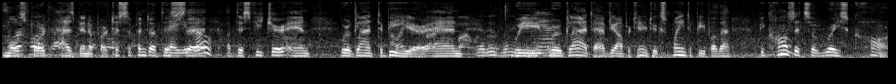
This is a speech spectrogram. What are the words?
Mosport has been a participant of this uh, of this feature, and we're glad to be here. And we we're glad to have the opportunity to explain to people that because it's a race car.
